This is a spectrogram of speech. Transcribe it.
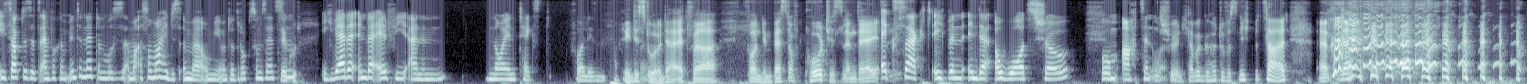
Ich sag das jetzt einfach im Internet, dann muss ich es immer, so mache ich das immer, um mich unter Druck zu setzen. Sehr gut. Ich werde in der Elfie einen neuen Text vorlesen. Redest Fall. du da etwa von dem Best of Poetry Slam Day? Exakt, ich bin in der Awards Show um 18 Uhr. Schön, ich habe gehört, du wirst nicht bezahlt. Ähm,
